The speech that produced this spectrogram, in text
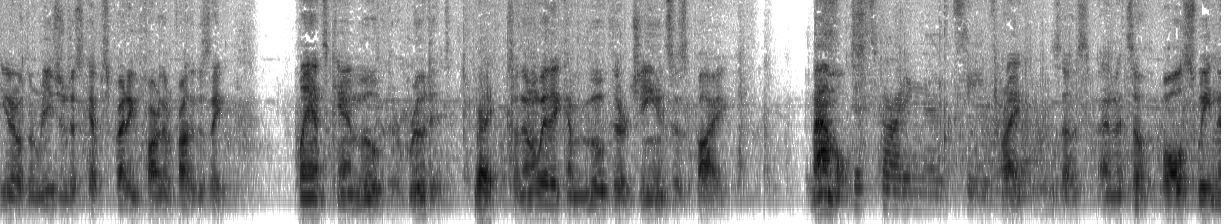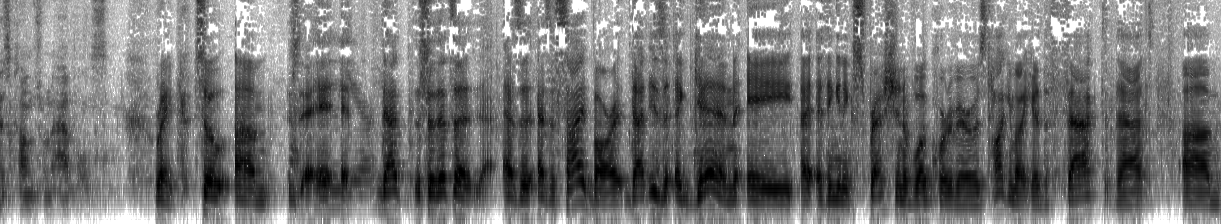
you know, the region just kept spreading farther and farther because they plants can't move; they're rooted. Right. So the only way they can move their genes is by mammals. Discarding the seeds. Right. So and it's so all sweetness comes from apples. Right. So um, eh, eh, that so that's a as a as a sidebar. That is again a I think an expression of what Cordovero is talking about here. The fact that um,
